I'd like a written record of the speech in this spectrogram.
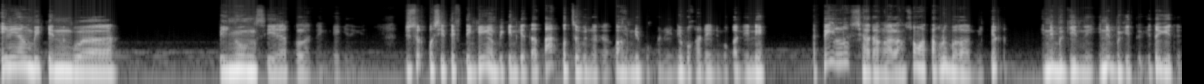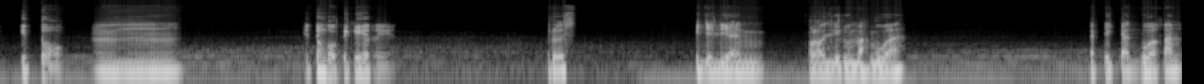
ini yang bikin gue bingung sih ya kalau yang kayak gitu, justru positive thinking yang bikin kita takut sebenarnya. Wah ini bukan ini bukan ini bukan ini. Tapi lu secara nggak langsung otak lu bakal mikir ini begini ini begitu itu gitu. Itu hmm, itu yang gue pikirin. Terus kejadian kalau di rumah gua ketika gua kan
